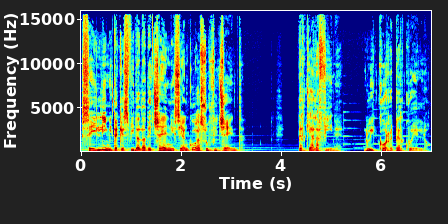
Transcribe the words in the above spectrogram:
se il limite che sfida da decenni sia ancora sufficiente, perché alla fine lui corre per quello,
